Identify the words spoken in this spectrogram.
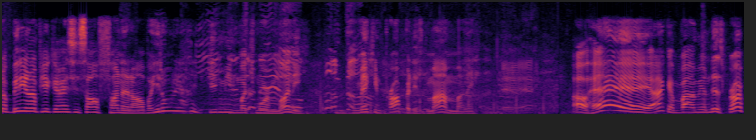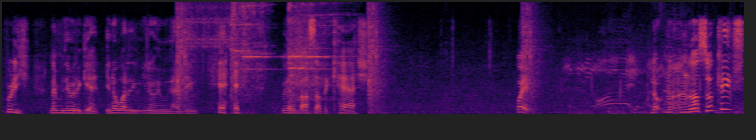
know, beating up you guys is all fun and all, but you don't really have to give me much more money. Making profit is my money. Eh. Oh, hey, I can buy me on this property. Let me do it again. You know what? You know what we gotta do. we gotta bust out the cash. Wait. No, no, no suitcase.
